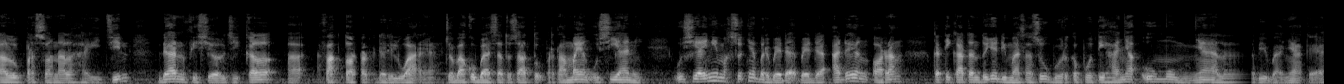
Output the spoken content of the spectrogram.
lalu personal hygiene dan physiological uh, faktor dari luar ya. Coba aku bahas satu-satu. Pertama yang usia nih. Usia ini maksudnya berbeda-beda. Ada yang orang ketika tentunya di masa subur keputihannya umumnya lebih banyak ya.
